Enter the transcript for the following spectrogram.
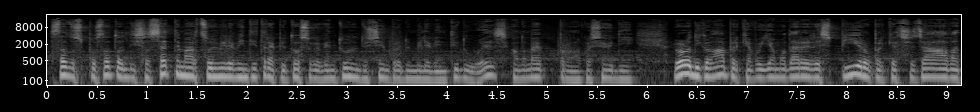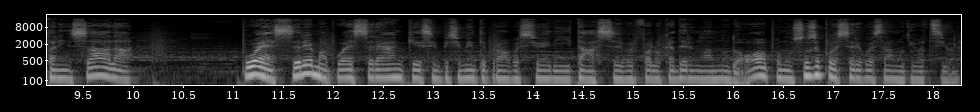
stato spostato al 17 marzo 2023 piuttosto che 21 dicembre 2022 secondo me per una questione di loro dicono ah perché vogliamo dare respiro perché c'è già Avatar in sala può essere, ma può essere anche semplicemente per una questione di tasse per farlo cadere un anno dopo. Non so se può essere questa la motivazione,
